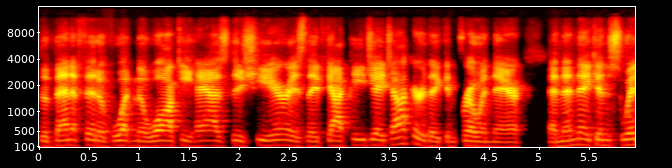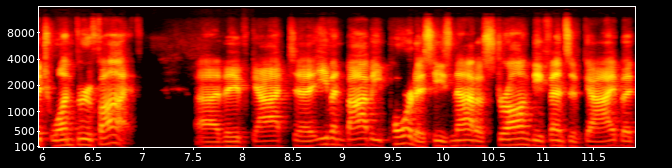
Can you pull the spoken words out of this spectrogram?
the benefit of what Milwaukee has this year is they've got PJ Tucker they can throw in there, and then they can switch one through five. Uh, they've got uh, even Bobby Portis. He's not a strong defensive guy, but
